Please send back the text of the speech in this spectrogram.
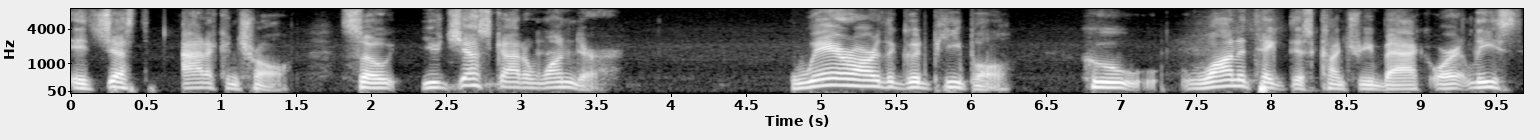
it's just out of control. So you just got to wonder where are the good people who want to take this country back or at least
